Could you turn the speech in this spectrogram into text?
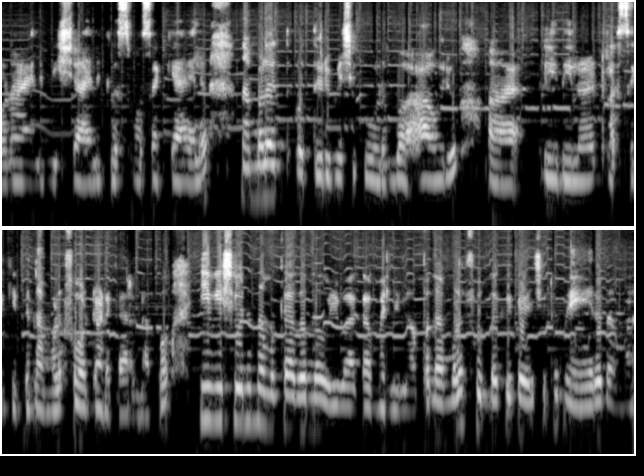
ഓണമായാലും വിഷായാലും ക്രിസ്മസ് ഒക്കെ ആയാലും നമ്മൾ ഒത്തൊരുമിച്ച് കൂടുമ്പോൾ ആ ഒരു രീതിയിലുള്ള ഡ്രസ്സൊക്കെ ഇട്ട് നമ്മൾ ഫോട്ടോ എടുക്കാറുണ്ട്. അപ്പോൾ ഈ വിഷുവിന് നമുക്ക് അതൊന്നും ഒഴിവാക്കാൻ പറ്റില്ല. അപ്പോൾ നമ്മൾ ഫുഡൊക്കെ കഴിച്ചിട്ട് നേരെ നമ്മൾ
